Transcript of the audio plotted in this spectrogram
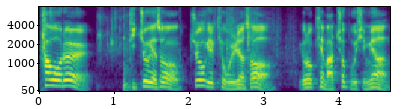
파워를 뒤쪽에서 쭉 이렇게 올려서 이렇게 맞춰 보시면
